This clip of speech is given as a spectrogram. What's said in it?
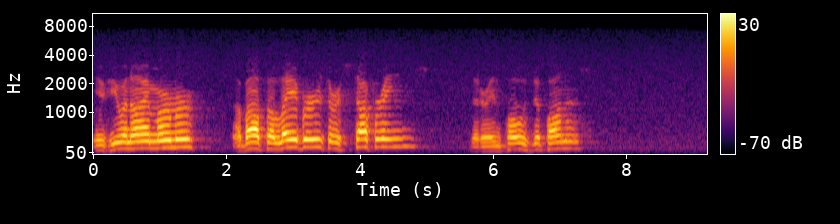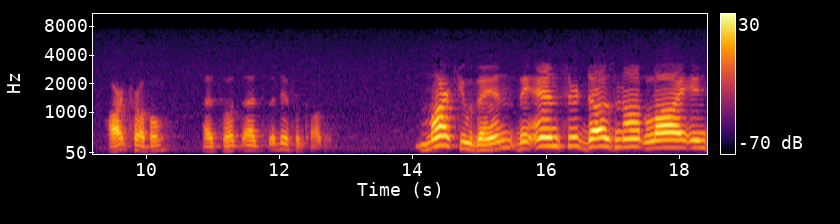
If you and I murmur about the labors or sufferings that are imposed upon us, heart trouble, that's what that's the difficulty. Mark you then, the answer does not lie in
